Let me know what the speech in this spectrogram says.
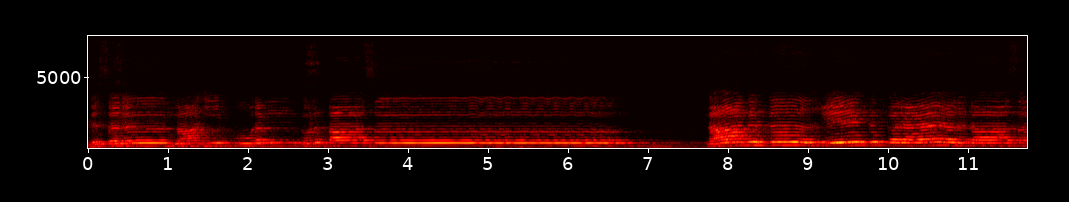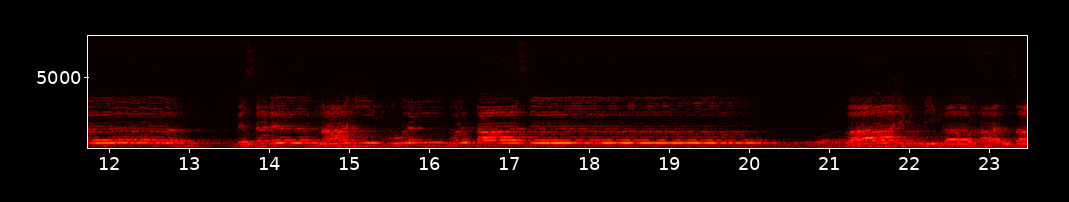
ਵਿਸਰ ਨਾਹੀ ਪੂਰਨ ਗੁਣਤਾਸ ਨਾਨਕ ਨਾਹੀ ਪੂਰਨ ਗੁਣਤਾਸ ਵਾਹਿਗੁਰੂ ਜੀ ਕਾ ਖਾਲਸਾ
